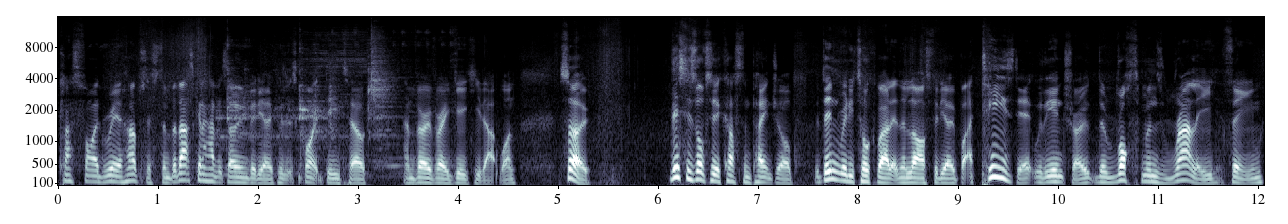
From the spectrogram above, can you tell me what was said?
classified rear hub system, but that's going to have its own video because it's quite detailed and very, very geeky, that one. So, this is obviously a custom paint job. I didn't really talk about it in the last video, but I teased it with the intro, the Rothmans Rally theme.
